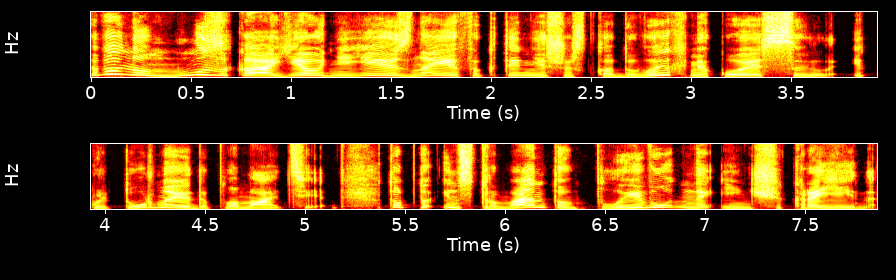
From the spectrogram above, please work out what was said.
Напевно, музика є однією з найефективніших складових м'якої сили і культурної дипломатії, тобто інструментом впливу на інші країни.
